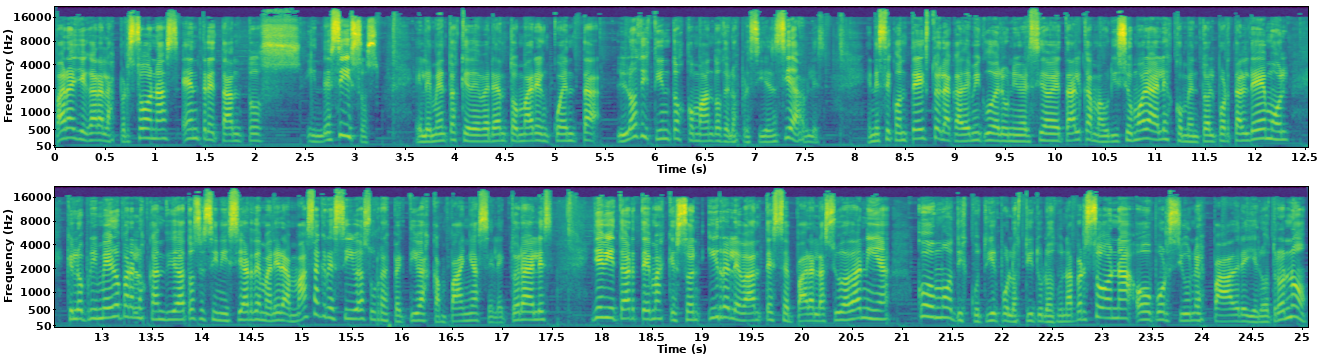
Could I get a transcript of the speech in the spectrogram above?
para llegar a las personas entre tantos indecisos, elementos que deberán tomar en cuenta los distintos comandos de los presidenciables. En ese contexto, el académico de la Universidad de Talca, Mauricio Morales, comentó al portal de EMOL que lo primero para los candidatos es iniciar de manera más agresiva sus respectivas campañas electorales y evitar temas que son irrelevantes para la ciudadanía, como discutir por los títulos de una persona o por si uno es padre y el otro no.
